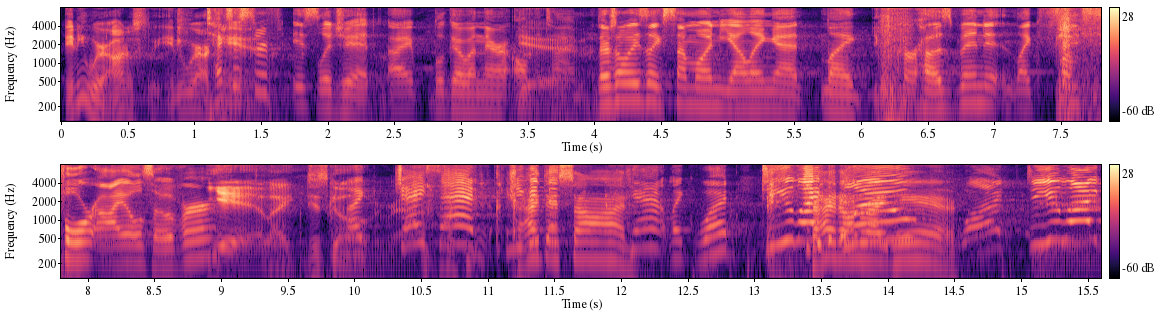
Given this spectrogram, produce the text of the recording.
Anywhere, honestly, anywhere I Texas can. thrift is legit. I will go in there all the Yeah. time. There's always like someone yelling at like her husband, like from four aisles over. Yeah, like just go Like over, bro. Jason, can you Try get this on. Yeah, like what? Do you like Try it blue? on right here. What? Do you like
